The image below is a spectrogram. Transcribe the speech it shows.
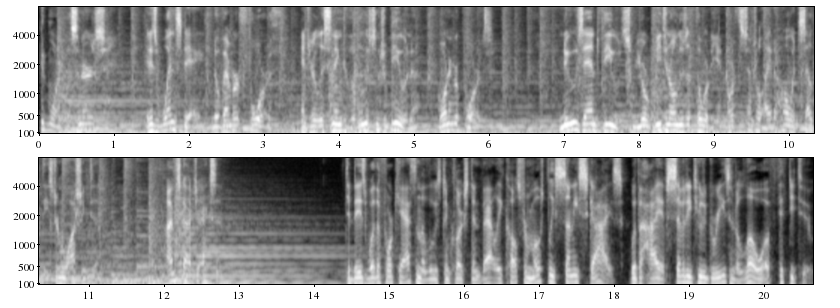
Good morning, listeners. It is Wednesday, November 4th, and you're listening to the Lewiston Tribune Morning Report. News and views from your regional news authority in north central Idaho and southeastern Washington. I'm Scott Jackson. Today's weather forecast in the Lewiston Clarkston Valley calls for mostly sunny skies, with a high of 72 degrees and a low of 52.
